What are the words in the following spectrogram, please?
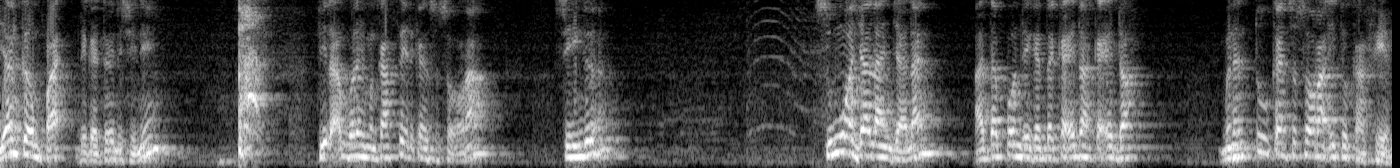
Yang keempat dia kata di sini tidak boleh mengkafirkan seseorang sehingga semua jalan-jalan ataupun dia kata kaedah-kaedah menentukan seseorang itu kafir.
